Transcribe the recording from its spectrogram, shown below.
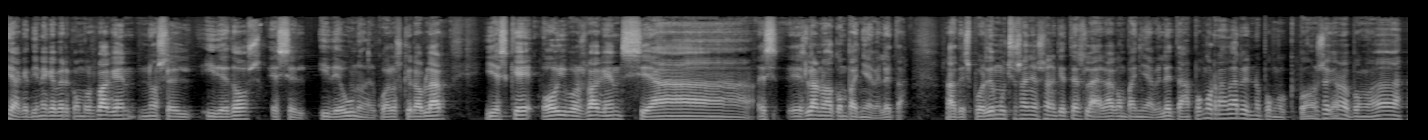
que tiene que ver con Volkswagen no es el ID2, es el ID1 del cual os quiero hablar. Y es que hoy Volkswagen se ha... es, la nueva compañía de veleta. O sea, después de muchos años en el que Tesla era la compañía de veleta, pongo radares, no pongo, pongo no sé qué, no pongo nada.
